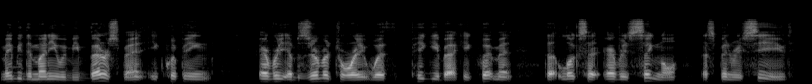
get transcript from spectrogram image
maybe the money would be better spent equipping every observatory with piggyback equipment that looks at every signal that's been received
